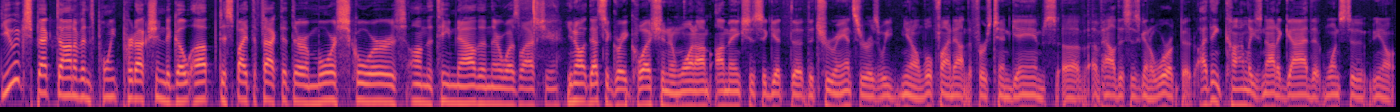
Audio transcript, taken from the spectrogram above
Do you expect Donovan's point production to go up, despite the fact that there are more scorers on the team now than there was last year? You know, that's a great question, and one I'm, I'm anxious to get the, the true answer as we, you know, we'll find out in the first 10 games of, of how this is going to work. But I think Conley's not a guy that wants to, you know,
